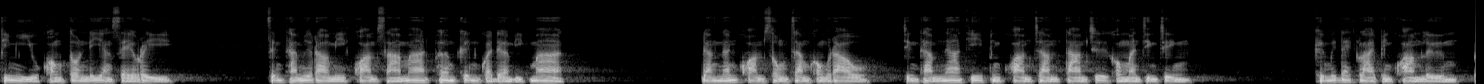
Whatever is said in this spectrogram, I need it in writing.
ที่มีอยู่ของตนได้อย่างเสรี ซึ่งทำให้เรามีความสามารถเพิ่มขึ้นกว่าเดิมอีกมาก ดังนั้นความทรงจำของเราจึงทำหน้าที่เป็นความจำตามชื่อของมันจริง ๆ คือไม่ได้กลายเป็นความลืมไป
